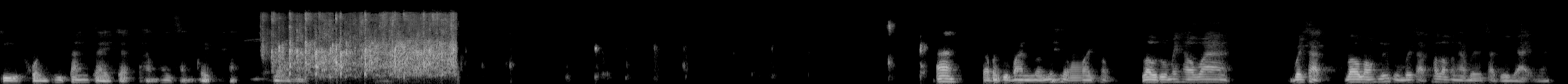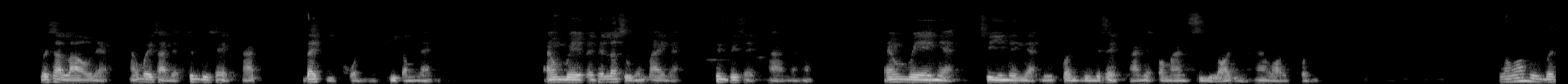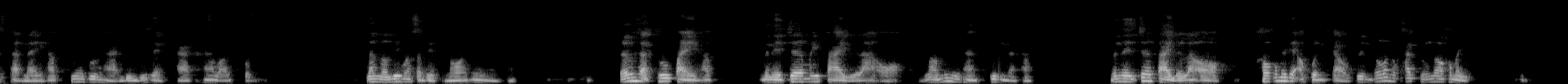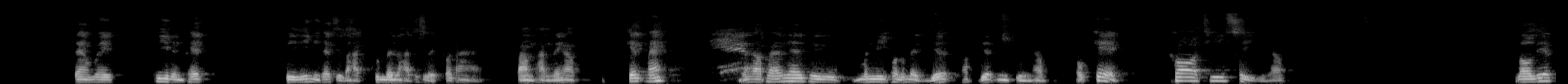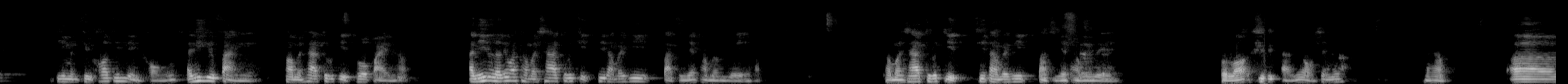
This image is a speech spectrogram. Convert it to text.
คือคนที่ตั้งใจจะทำให้สำเร็จครับ อะแต่ปัจจุบันมันไม่น้อยครับ เรารู้ไหมครับว่า บริษัทเราลองนึกถึงบริษัทถ้าเราทำงานบริษัทใหญ่ๆนะบริษัทเราเนี่ยทั้งบริษัทเนี่ยขึ้น business class ได้กี่คนกี่ตำแหน่งแอมเวย์เป็นเพชรละสูงขึ้นไปเนี่ยขึ้น business class นะครับแอมเวย์เนี่ยปีหนึ่งเนี่ยมีคนบิน business class เนี่ยประมาณ 400ถึง500 คนแล้วว่ามีบริษัทไหนครับที่ให้ผู้บริหารบิน business class 500 คน แล้วเราเรียกว่าสำเร็จน้อยได้ไงครับ แล้วบริษัททั่วไปครับ manager ไม่ตายหรือลาออก เราไม่มีทางขึ้นนะครับ manager ตายหรือลาออกเขาก็ไม่ได้เอาคนเก่าขึ้นเขาก็ต้องคัดคนนอกเข้ามาอีกแต่เวย์ที่เป็นเพชรปีนี้มีแค่สิบรหัสคุณเป็นรหัสที่สิบเอ็ดก็ได้ ตามทันไหมครับ get ไหมนะครับเพราะฉะนั้นเนี่ยคือมันมีคนสำเร็จเยอะครับ เยอะจริงๆครับ โอเค ข้อที่สี่ครับ เราเรียกจริงมันคือข้อที่หนึ่งของ อันนี้คือฝั่งธรรมชาติธุรกิจทั่วไปนะครับ อันนี้เราเรียกว่าธรรมชาติธุรกิจที่ทำให้พี่ตัดสินใจทำรันเวย์ครับ ธรรมชาติธุรกิจที่ทำให้พี่ตัดสินใจทำรันเวย์หัวเราะคืออ่านไม่ออกใช่ไหมนะครับเอ่อ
